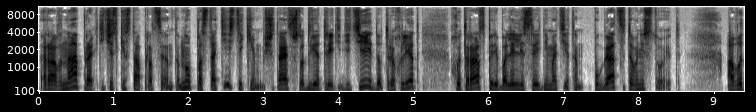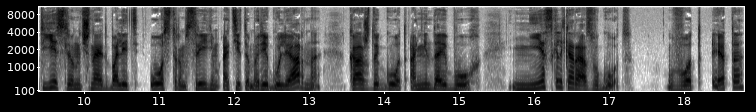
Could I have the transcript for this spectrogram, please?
равна практически 100%. Ну, по статистике считается, что две трети детей до трех лет хоть раз переболели средним отитом. Пугаться этого не стоит. А вот если он начинает болеть острым средним отитом регулярно, каждый год, а не дай бог, несколько раз в год, вот это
